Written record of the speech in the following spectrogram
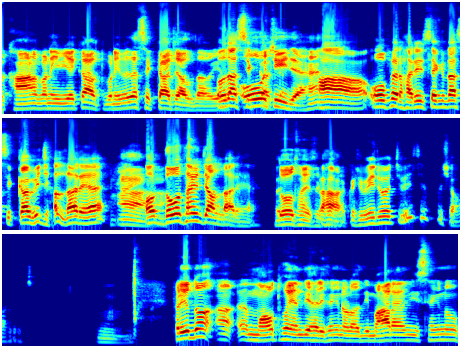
ਅਖਾਣ ਬਣੀ ਵੀ ਹੈ ਕਹਾਵਤ ਬਣੀ ਵੀ ਉਹਦਾ ਸਿੱਕਾ ਚੱਲਦਾ ਉਹਦਾ ਉਹ ਚੀਜ਼ ਹੈ ਹੈਂ? ਉਹ ਫਿਰ ਹਰੀ ਸਿੰਘ ਦਾ ਸਿੱਕਾ ਵੀ ਚੱਲਦਾ ਰਿਹਾ। ਔਰ ਦੋ ਥਾਂ ਹੀ ਚੱਲਦਾ ਰਿਹਾ। ਦੋ ਥਾਂ ਹੀ ਸਿੱਕਾ। ਹਾਂ ਕਸ਼ਮੀਰ ਵਿੱਚ ਵੀ ਤੇ ਪਸ਼ਾਵਰ ਵਿੱਚ। ਹੂੰ। ਫਿਰ ਜਦੋਂ ਮੌਤ ਹੋ ਜਾਂਦੀ ਹਰੀ ਸਿੰਘ ਨਲੋਆ ਦੀ ਮਹਾਰਾਜਾ ਰਣਜੀਤ ਸਿੰਘ ਨੂੰ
